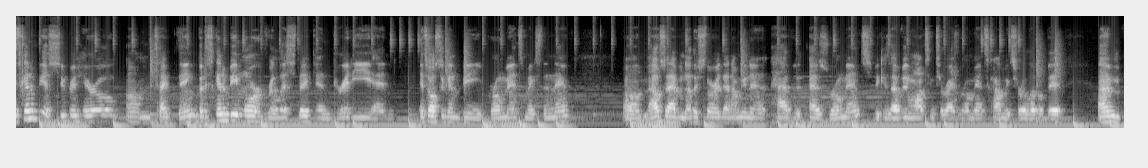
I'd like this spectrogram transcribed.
it's gonna be a superhero um type thing, but it's gonna be more realistic and gritty, and it's also gonna be romance mixed in there. Um, I also have another story that I'm gonna have as romance because I've been wanting to write romance comics for a little bit. I'm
